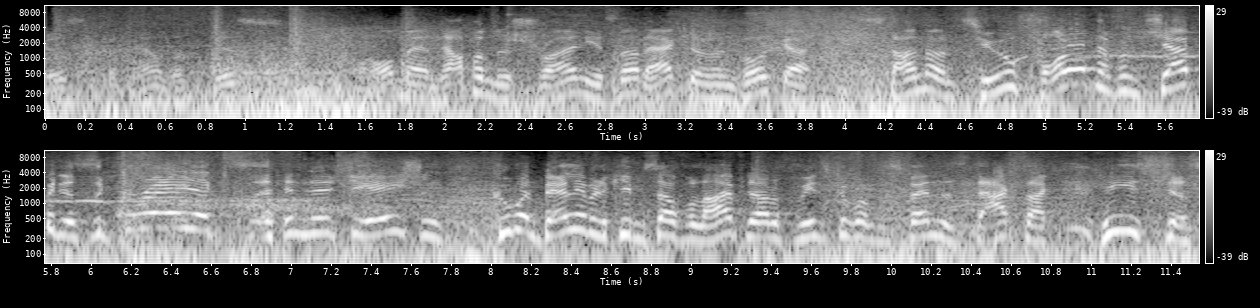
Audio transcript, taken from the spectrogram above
Just, but now look at this. Oh man, up on the shrine, it's not active, and Volka stun on two. Follow them from Chappie, this is a great initiation. Kuman barely able to keep himself alive now. The Queen's from his defend his dark side. He's just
